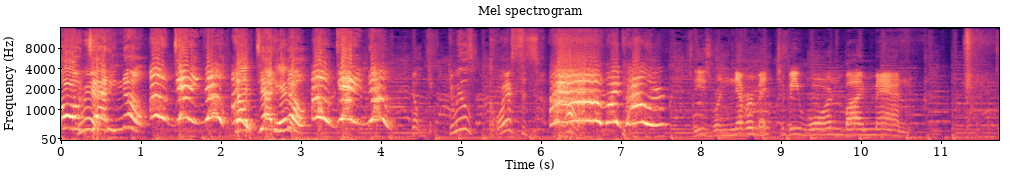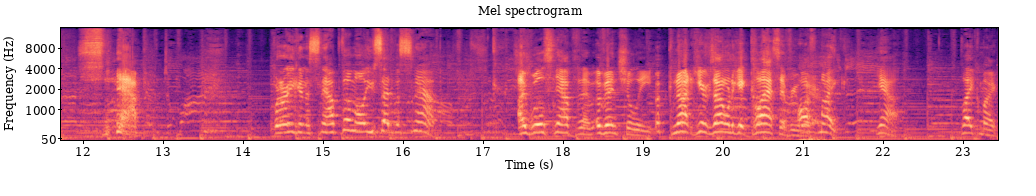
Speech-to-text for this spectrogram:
Oh, Come here. daddy, no! Oh, Daddy, no! Oh, daddy, damn it. no! Oh, Daddy, no! No, g- give me those glasses. Oh, my power! These were never meant to be worn by man. Snap. But are you gonna snap them? All you said was snap. I will snap them eventually. Not here, because I don't want to get glass everywhere. Off mic. Yeah. Like Mike.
